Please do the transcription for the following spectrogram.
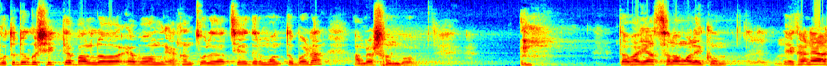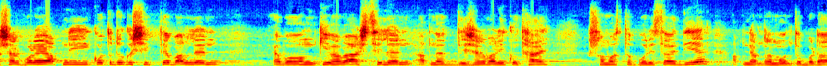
কতটুকু শিখতে পারল এবং এখন চলে যাচ্ছে এদের মন্তব্যটা আমরা শুনব। তা ভাই আসসালামু আলাইকুম। এখানে আসার পরে আপনি কতটুকু শিখতে পারলেন এবং কীভাবে আসছিলেন আপনার দেশের বাড়ি কোথায় সমস্ত পরিচয় দিয়ে আপনি আপনার মন্তব্যটা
